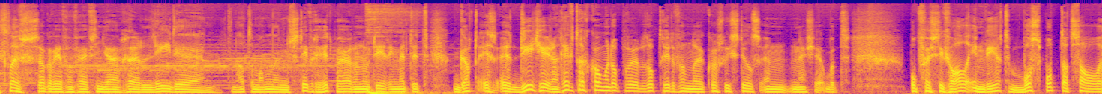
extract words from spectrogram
Faithless, ook alweer van 15 jaar geleden. Toen had de man een stevige hitparade-notering met dit God is a DJ. Dan even terugkomend op het eh, optreden van uh, Crosby, Stills en Nash op het popfestival in Weert. Bospop, dat zal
